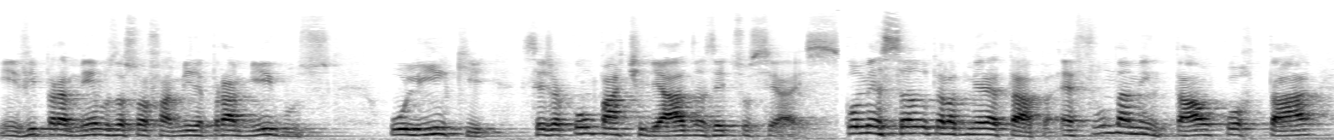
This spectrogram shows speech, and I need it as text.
Envie para membros da sua família, para amigos. O link seja compartilhado nas redes sociais. Começando pela primeira etapa, é fundamental cortar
